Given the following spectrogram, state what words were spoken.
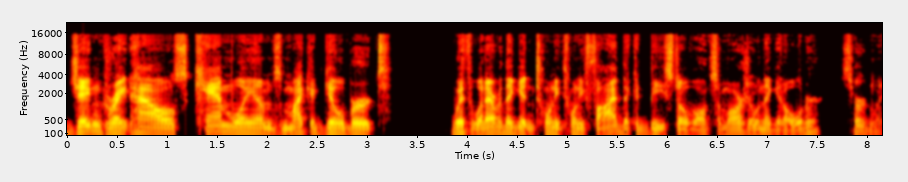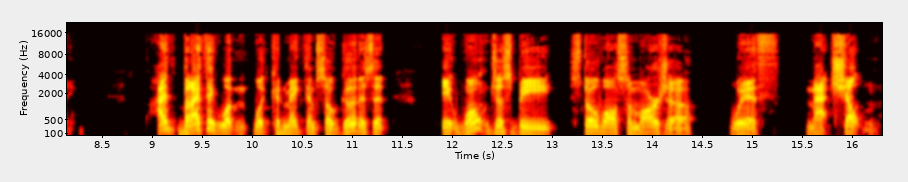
Jaden Greathouse, Cam Williams, Micah Gilbert, with whatever they get in 2025 that could be Stovall and Samardzija when they get older. Certainly. I but I think what what could make them so good is that – it won't just be Stovall Samardzija with Matt Shelton.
